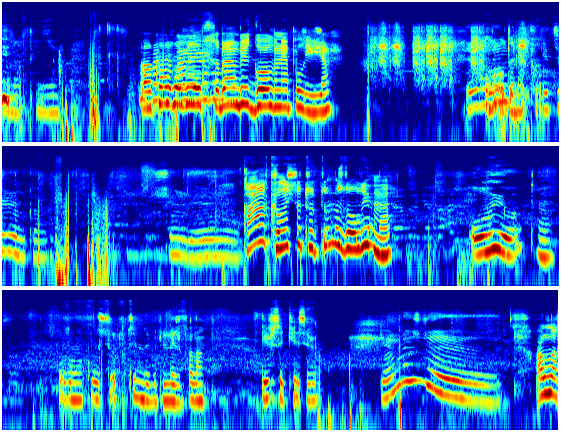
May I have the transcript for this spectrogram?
ya. Arkadaşlar bir dakika ben bir golden apple yiyeceğim. Evi Golden apple. Getiririm kanka. Şimdi Kanka kılıçla tuttuğumuzda oluyor mu? Oluyor. Tamam. O zaman kılıçla tutayım da birileri falan gelirse keserim. Gelmez de. Allah.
